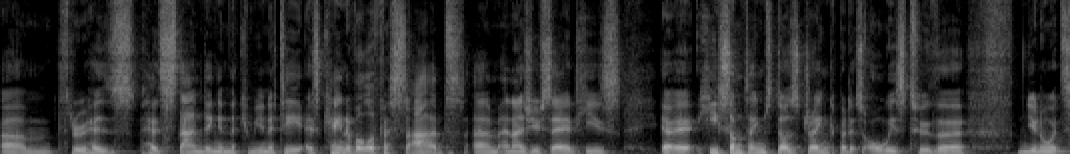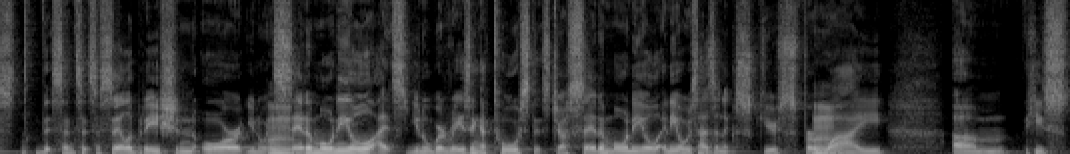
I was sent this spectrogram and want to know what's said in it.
um, through his his standing in the community is kind of all a facade. Um, and as you said, he's uh, he sometimes does drink, but it's always to the you know it's that since it's a celebration or you know it's ceremonial it's you know we're raising a toast it's just ceremonial and he always has an excuse for why um, he's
